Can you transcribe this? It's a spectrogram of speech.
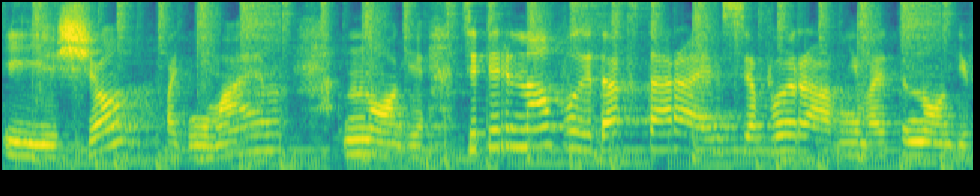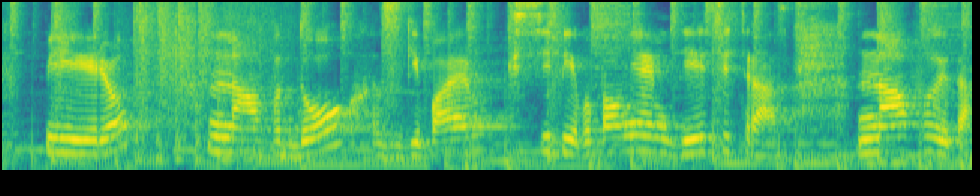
И еще поднимаем ноги. Теперь на выдох стараемся выравнивать ноги вперед. На вдох сгибаем к себе. Выполняем 10 раз. На выдох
